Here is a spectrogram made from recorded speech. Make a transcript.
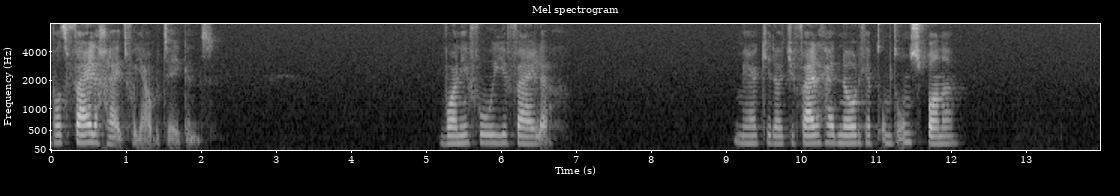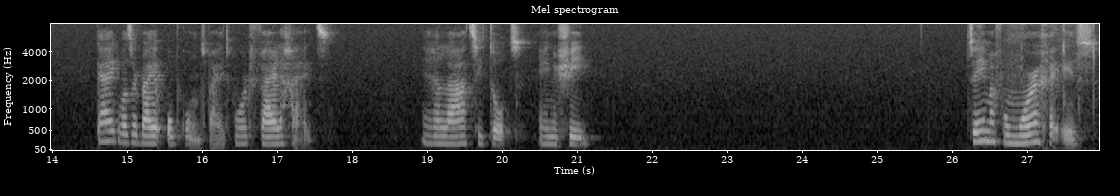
wat veiligheid voor jou betekent. Wanneer voel je je veilig? Merk je dat je veiligheid nodig hebt om te ontspannen? Kijk wat er bij je opkomt bij het woord veiligheid in relatie tot energie. Thema voor morgen is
